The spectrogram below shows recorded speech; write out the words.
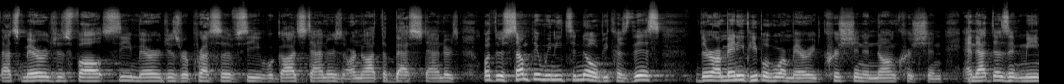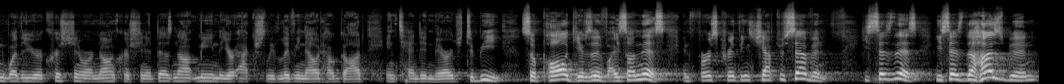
that's marriage's fault. See, marriage is repressive. See, what God's standards are not the best standards. But there's something we need to know because this, there are many people who are married, Christian and non Christian. And that doesn't mean whether you're a Christian or a non Christian. It does not mean that you're actually living out how God intended marriage to be. So Paul gives advice on this in 1 Corinthians chapter 7. He says this He says, The husband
